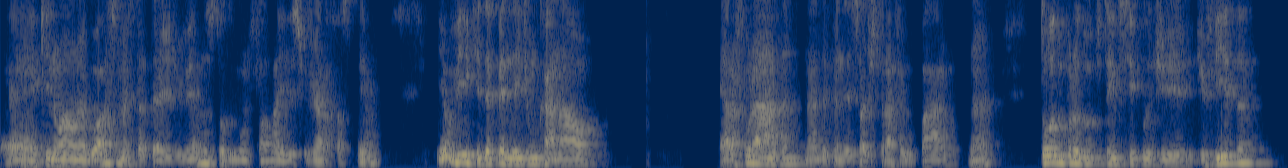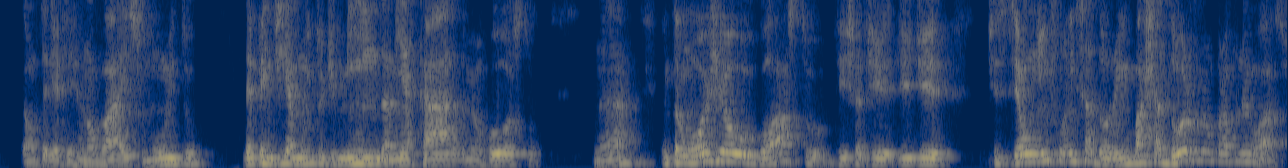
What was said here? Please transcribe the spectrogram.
É, que não é um negócio, é uma estratégia de vendas, todo mundo fala isso já faz tempo. E eu vi que depender de um canal era furada, né? depender só de tráfego pago. Né? Todo produto tem ciclo de, de vida, então teria que renovar isso muito. Dependia muito de mim, da minha cara, do meu rosto. Né? Então hoje eu gosto, Richard, de, de, de, de ser um influenciador, um embaixador do meu próprio negócio.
